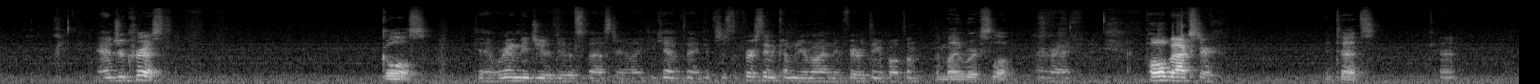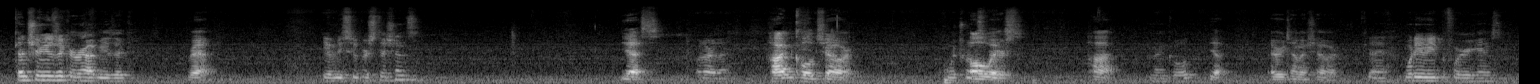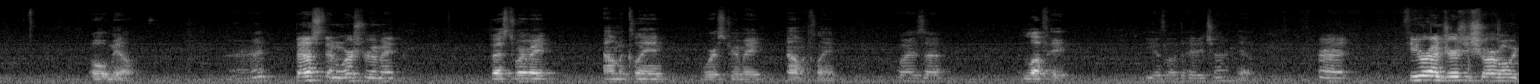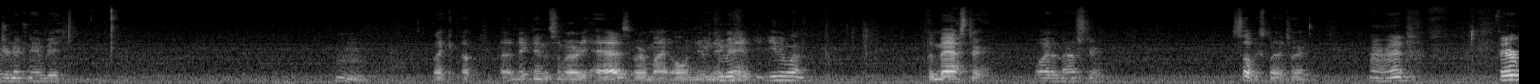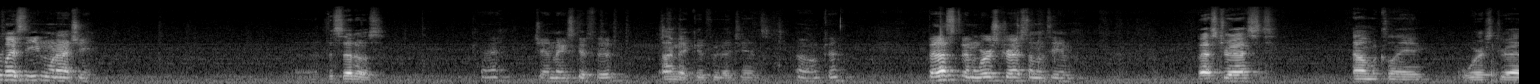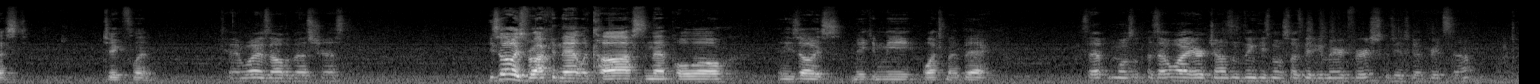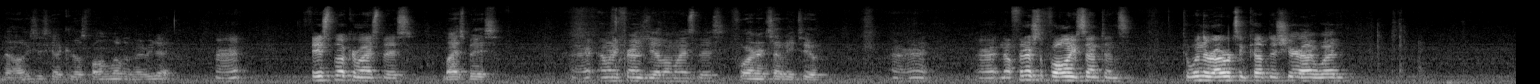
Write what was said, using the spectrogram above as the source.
Andrew Christ. Goals. Okay, we're gonna need you to do this faster. Like you can't think. It's just the first thing to come to your mind. Your favorite thing about them. My mind works slow. All right. Paul Baxter. Intense. Okay. Country music or rap music? Rap. You have any superstitions? Yes. What are they? Hot and cold shower. Which one's Always. first? Hot. And then cold. Yeah. Every time I shower. Okay. What do you eat before your games? Oatmeal. All right. Best and worst roommate. Best roommate, Al McLean. Worst roommate, Al McLean. Why is that? Love hate. You guys love to hate each other. Yeah. All right. If you were on Jersey Shore, what would your nickname be? Hmm. Like a, a nickname that someone already has, or my own new you can make nickname? either one. The Master. Why the master? Self-explanatory. All right. Favorite place to eat in Wenatchee? Uh, Facettos. Okay. Jen makes good food. I make good food at chance. Oh, okay. Best and worst dressed on the team? Best dressed, Al McLean. Worst dressed, Jake Flynn. Okay. Why is all the best dressed? He's always rocking that Lacoste and that polo, and he's always making me watch my back. Is that most? Is that why Eric Johnson thinks he's most likely to get married first? Because he's got great style. No, he's just got girls fall in love with him every day. All right. Facebook or MySpace? MySpace, All right. How many friends do you have on MySpace? 472. All right. All right. Now finish the following sentence. To win the Robertson Cup this year, I would.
